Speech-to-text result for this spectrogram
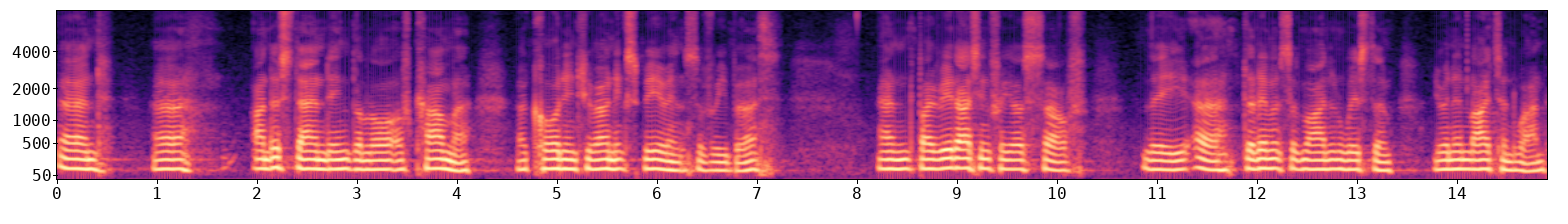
and uh, understanding the law of karma according to your own experience of rebirth, and by realizing for yourself the uh, deliverance of mind and wisdom you're an enlightened one.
